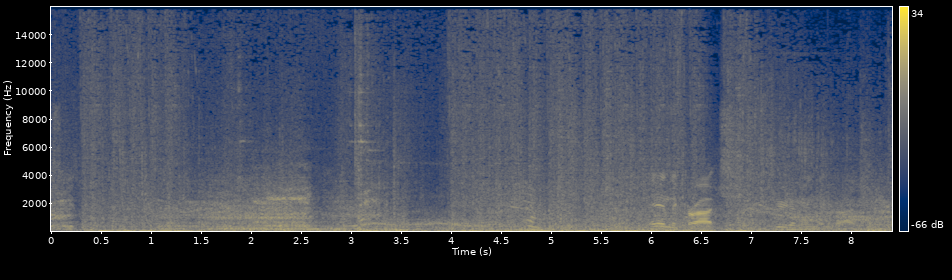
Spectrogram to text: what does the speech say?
Excuse me. In the crotch. Shoot him in the crotch.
